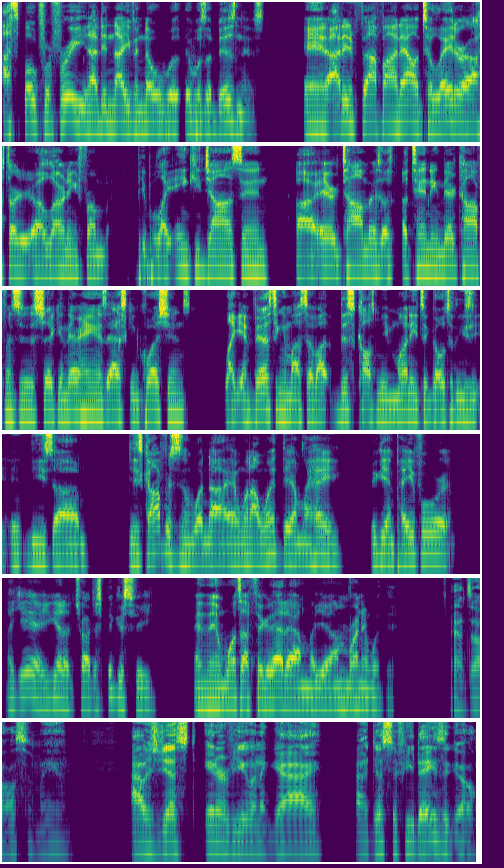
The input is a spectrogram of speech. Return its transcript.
I spoke for free, and I did not even know it was, a business. And I didn't find out until later. I started uh, learning from people like Inky Johnson, uh, Eric Thomas, uh, attending their conferences, shaking their hands, asking questions, like investing in myself. I, this cost me money to go to these these um, these conferences and whatnot. And when I went there, I'm like, hey, you're getting paid for it? Like, yeah, you got to charge a speaker's fee. And then once I figured that out, I'm like, yeah, I'm running with it. That's awesome, man. I was just interviewing a guy uh, just a few days ago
